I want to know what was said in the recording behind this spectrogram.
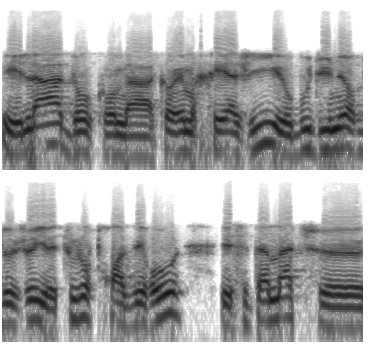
Et là, donc, on a quand même réagi. Et au bout d'une heure de jeu, il y avait toujours 3-0. Et c'est un match euh,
